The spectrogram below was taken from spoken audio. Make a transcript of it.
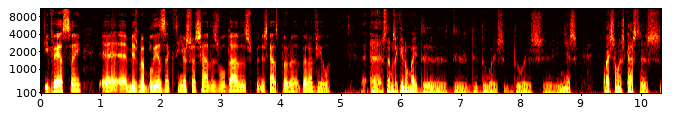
tivessem uh, a mesma beleza que tinham as fachadas voltadas, neste caso, para, para a vila. Eh, estamos aqui no meio de, de, de duas, duas vinhas Quais são as castas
